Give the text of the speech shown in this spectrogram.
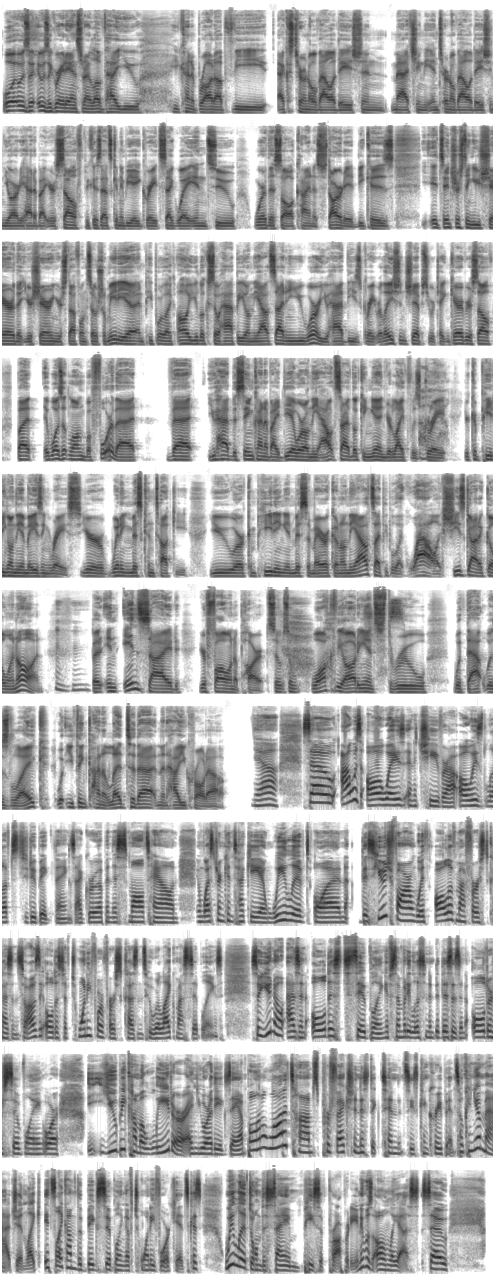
Well, it was a, it was a great answer, and I loved how you you kind of brought up the external validation matching the internal validation you already had about yourself because that's going to be a great segue into where this all kind of started because it's interesting you share that you're sharing your stuff on social media and people are like oh you look so happy on the outside and you were. You had these great relationships you were taking care of yourself but it wasn't long before that that you had the same kind of idea where on the outside looking in your life was oh, great. yeah you're competing on the amazing race. You're winning Miss Kentucky. You are competing in Miss America. And on the outside, people are like, wow, like she's got it going on. Mm-hmm. But in inside, you're falling apart. So so walk oh, the audience yes. through what that was like, what you think kind of led to that, and then how you crawled out. Yeah. So I was always an achiever. I always loved to do big things. I grew up in this small town in Western Kentucky, and we lived on this huge farm with all of my first cousins. So I was the oldest of 24 first cousins who were like my siblings. So, you know, as an oldest sibling, if somebody listening to this is an older sibling, or you become a leader and you are the example, and a lot of times perfectionistic tendencies can creep in. So, can you imagine? Like, it's like I'm the big sibling of 24 kids because we lived on the same piece of property and it was only us. So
